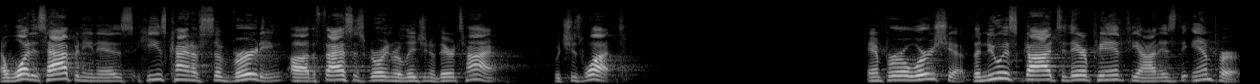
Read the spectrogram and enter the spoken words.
Now, what is happening is he's kind of subverting uh, the fastest growing religion of their time, which is what? Emperor worship. The newest god to their pantheon is the emperor.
